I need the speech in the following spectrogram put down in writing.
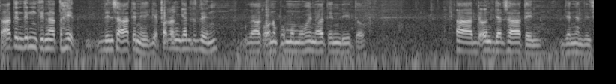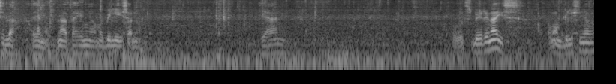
Sa atin din tinatahi din sa atin eh. Parang ganito din. Kung anong pumumuhay natin dito. Ah, doon dyan sa atin. Diyan yan din sila. Ayan oh. Tinatahin nyo. Mabilisan oh. Yan. Oh, it's very nice. Oh, ang bilis nyo.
